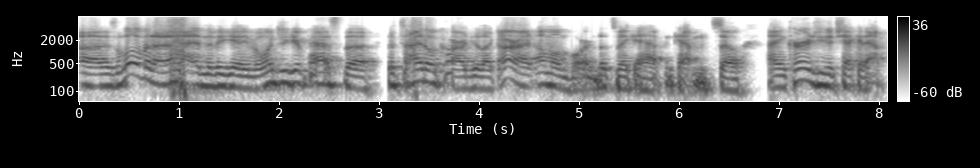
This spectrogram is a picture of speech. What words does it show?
uh, there's a little bit of that in the beginning, but once you get past the the title card, you're like, all right, I'm on board. Let's make it happen, Captain. So I encourage you to check it out.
